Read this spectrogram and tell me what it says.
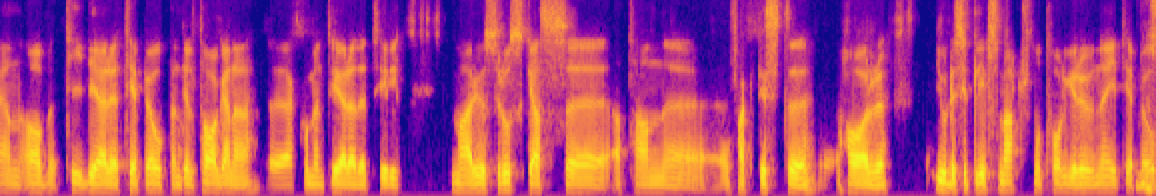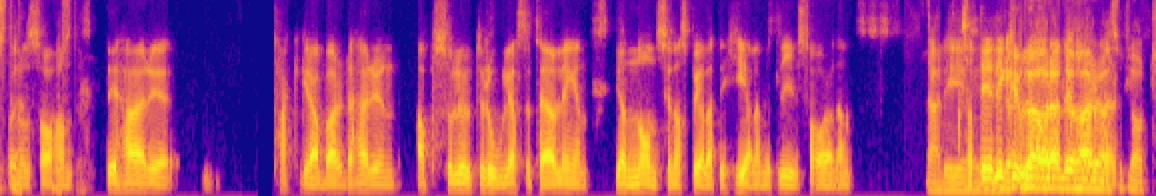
en av tidigare TP Open-deltagarna eh, kommenterade till Marius Ruskas eh, att han eh, faktiskt eh, har gjorde sitt livs match mot Holger Rune i TP just Open och sa han det. det här är Tack grabbar, det här är den absolut roligaste tävlingen jag någonsin har spelat i hela mitt liv, svarade han. Ja, det är, så det, det är kul att höra. Det höra såklart.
